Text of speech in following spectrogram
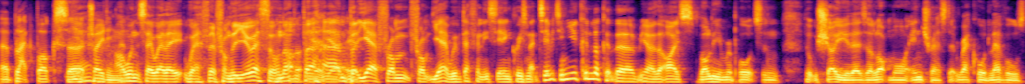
uh, black box uh, yeah. trading. Then. I wouldn't say where they where they're from the US or not, not but yeah, yeah, um, but yeah, from from yeah, we've definitely seen increasing activity, and you can look at the you know the ICE volume reports and that will show you there's a lot more interest at record levels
